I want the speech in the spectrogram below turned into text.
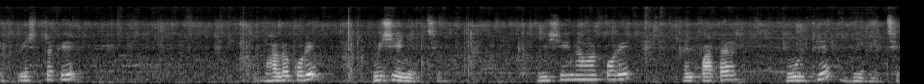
এই পেস্টটাকে ভালো করে মিশিয়ে নিচ্ছে। মিশিয়ে নেওয়ার পরে আমি পাতার মধ্যে দিয়ে দিচ্ছি।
